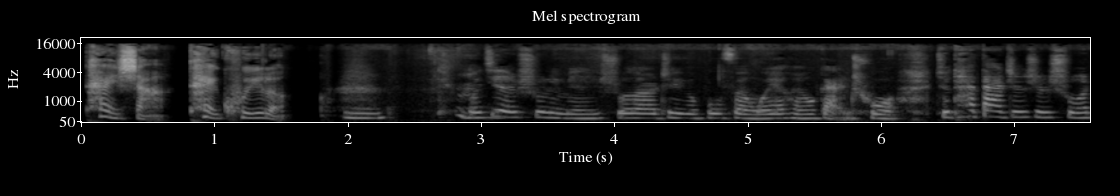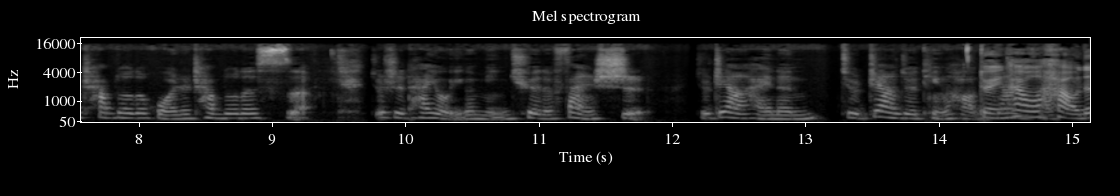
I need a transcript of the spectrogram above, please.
太傻太亏了。嗯。我记得书里面说到这个部分，我也很有感触。就他大致是说，差不多的活着，差不多的死，就是他有一个明确的范式，就这样还能就这样就挺好的。对他有好的。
